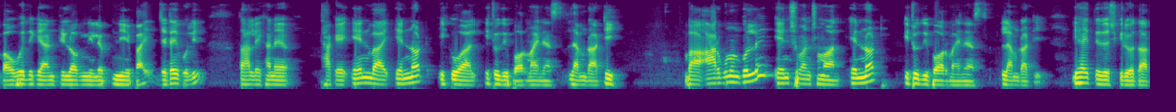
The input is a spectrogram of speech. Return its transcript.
বা উভয় দিকে অ্যান্টি লগ নিলে, নিয়ে পাই, যেটাই বলি, তাহলে এখানে থাকে N by N not equal E to the power minus lambda T বা আর গুণন করলে এন সমান সমান N not E to the power minus lambda T ইহাই তেজস্ক্রিয়তার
